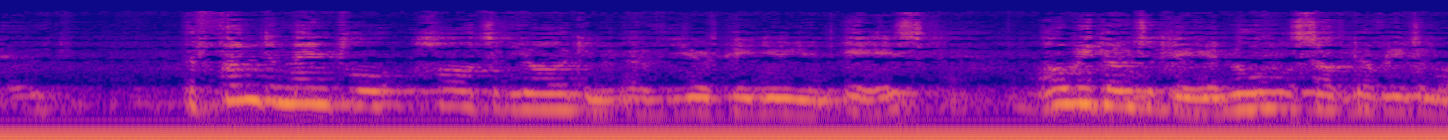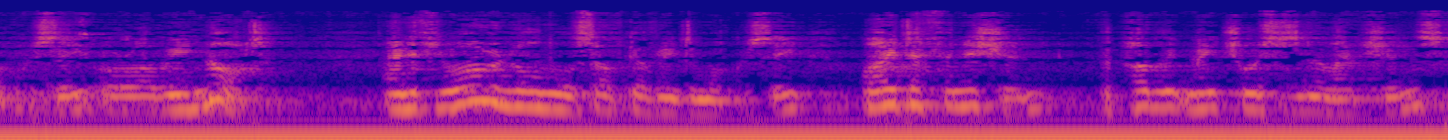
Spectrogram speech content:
uh, the fundamental heart of the argument over the European Union is: Are we going to be a normal self-governing democracy, or are we not? And if you are a normal self-governing democracy, by definition, the public make choices in elections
